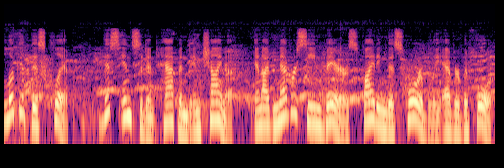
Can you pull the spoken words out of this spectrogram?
Look at this clip. This incident happened in China, and I've never seen bears fighting this horribly ever before.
